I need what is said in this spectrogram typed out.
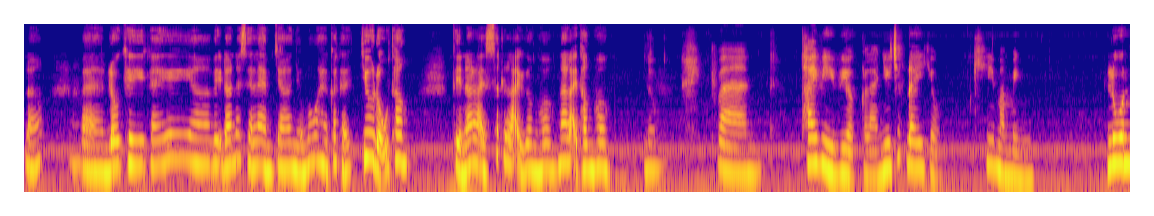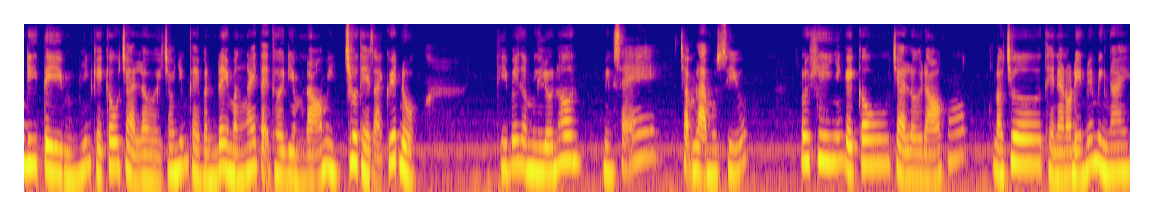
đó và đôi khi cái ờ, việc đó nó sẽ làm cho những mối quan hệ có thể chưa đủ thân thì nó lại xích lại gần hơn, nó lại thân hơn. Đúng. Và thay vì việc là như trước đây, kiểu, khi mà mình luôn đi tìm những cái câu trả lời cho những cái vấn đề mà ngay tại thời điểm đó mình chưa thể giải quyết được, thì bây giờ mình lớn hơn, mình sẽ chậm lại một xíu. Đôi khi những cái câu trả lời đó nó chưa thể nào nó đến với mình ngay.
